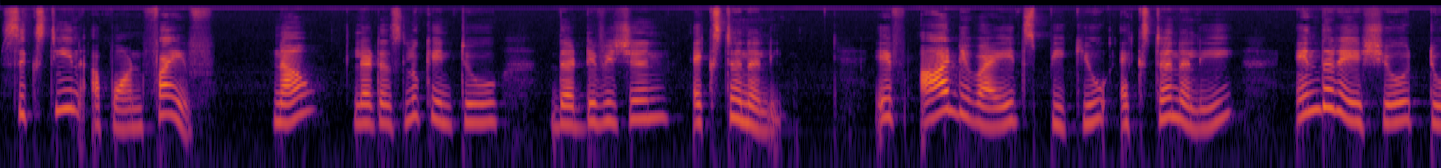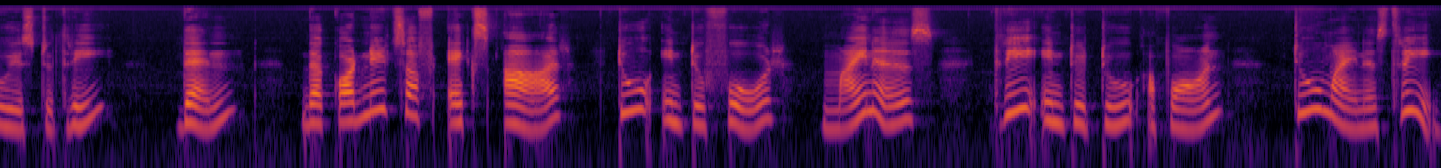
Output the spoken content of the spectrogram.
16 upon 5. Now, let us look into the division externally. If R divides PQ externally in the ratio 2 is to 3, then the coordinates of x are 2 into 4 minus 3 into 2 upon 2 minus 3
